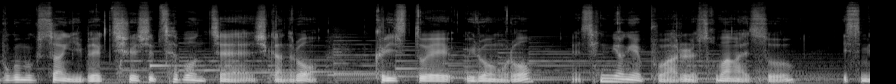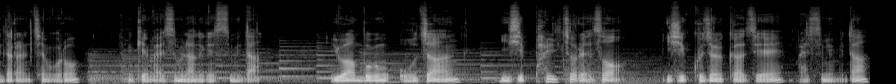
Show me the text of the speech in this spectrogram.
복음 묵상 273번째 시간으로 그리스도의 의로움으로 생명의 부활을 소망할 수 있습니다라는 제목으로 함께 말씀을 나누겠습니다. 요한복음 5장 28절에서 29절까지의 말씀입니다.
